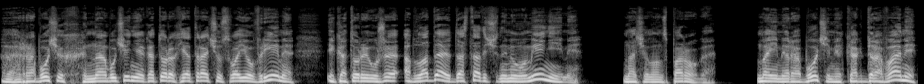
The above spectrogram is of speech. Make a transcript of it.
э, рабочих, на обучение которых я трачу свое время и которые уже обладают достаточными умениями, начал он с порога, моими рабочими, как дровами,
